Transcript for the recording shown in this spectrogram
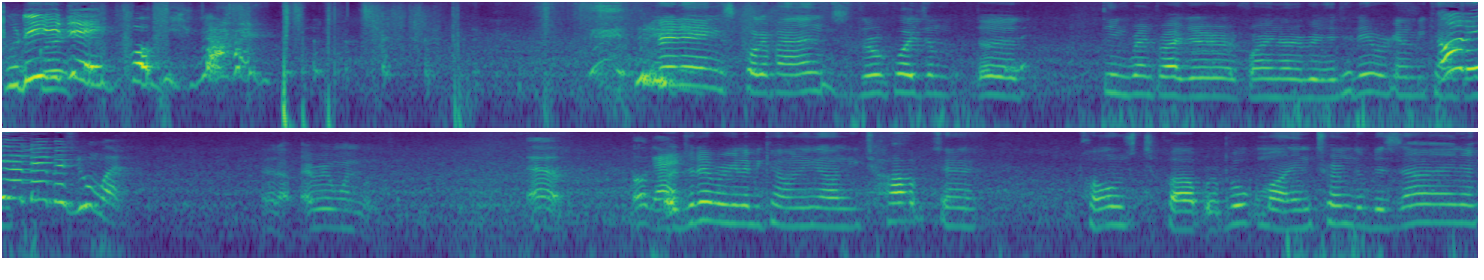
Good evening, Pokemon. Greetings, Poke fans. The um, the thing rent right there for another video. Today we're gonna be Oh, counting. your name is human. Shut up, everyone. Oh, But okay. today we're gonna be counting on the top 10 post-popper Pokemon in terms of design,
